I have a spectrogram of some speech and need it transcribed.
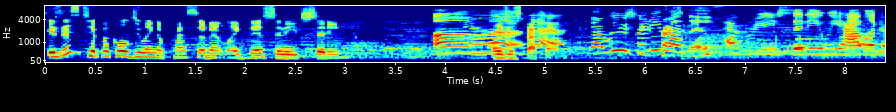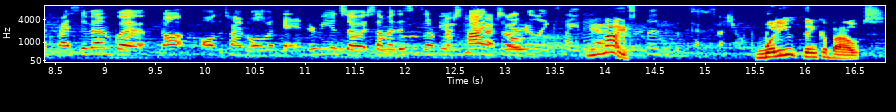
Is this typical doing a press event like this in each city? Um, Or is it special? Yeah, yeah we usually pretty much every city we have like a press event, but not all the time. All of us get interviewed, so some of this is our first time, so we're really excited. Nice. So this is kind of special. What do you think about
